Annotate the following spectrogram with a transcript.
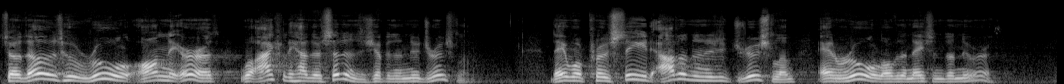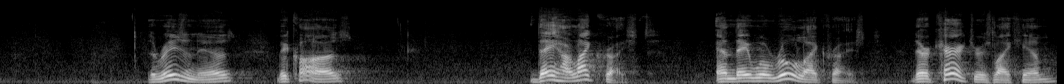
So those who rule on the earth will actually have their citizenship in the New Jerusalem they will proceed out of the New Jerusalem and rule over the nations of the new earth. The reason is because they are like Christ and they will rule like Christ. Their character is like him.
